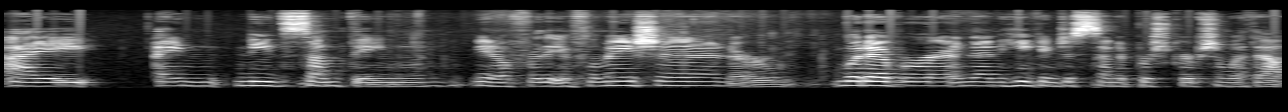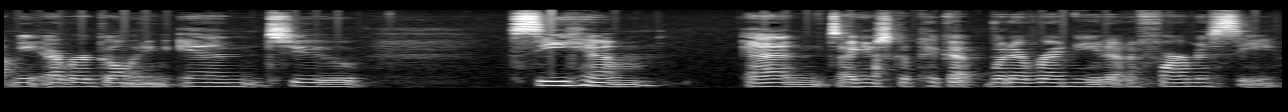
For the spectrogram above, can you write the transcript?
I I need something, you know, for the inflammation or whatever," and then he can just send a prescription without me ever going in to see him and I can just go pick up whatever I need at a pharmacy.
